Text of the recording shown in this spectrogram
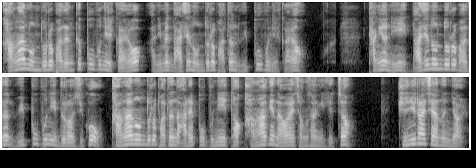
강한 온도를 받은 끝부분일까요? 아니면 낮은 온도를 받은 윗부분일까요? 당연히 낮은 온도를 받은 윗부분이 늘어지고 강한 온도를 받은 아랫부분이 더 강하게 나와야 정상이겠죠? 균일하지 않은 열,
